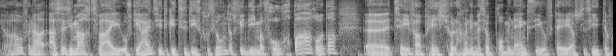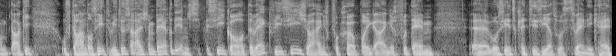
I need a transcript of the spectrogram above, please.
Ja, auf eine, also sie macht zwei. Auf die einen Seite gibt es eine Diskussion, das finde ich immer fruchtbar, oder? Äh, die CVP ist schon lange nicht mehr so prominent auf der ersten Seite vom Tagi. Auf der anderen Seite, wie du sagst, ein Bärendienst. Sie geht weg, wie sie ist ja eigentlich Verkörperung eigentlich von dem, äh, was sie jetzt kritisiert, was zu wenig hat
